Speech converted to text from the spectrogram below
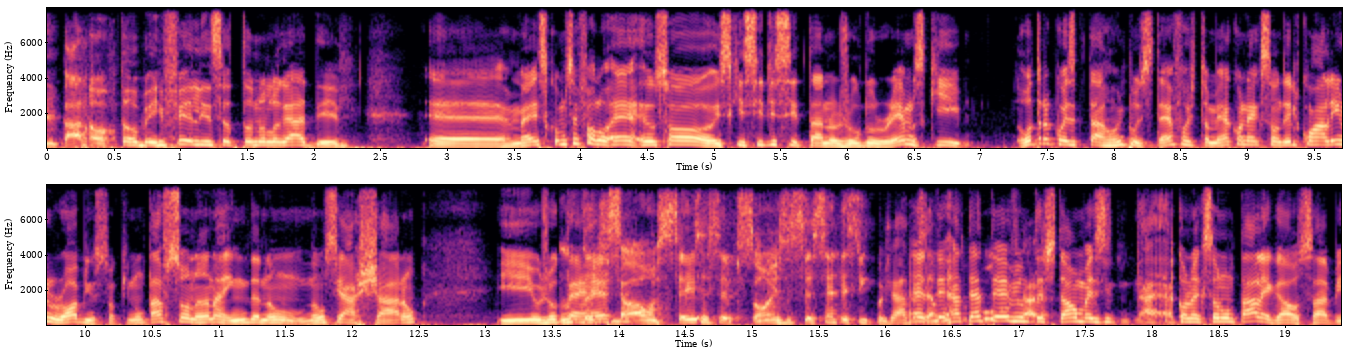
Não tá não. Tô bem feliz se eu tô no lugar dele. É, mas como você falou, é, eu só esqueci de citar no jogo do Rams que outra coisa que tá ruim pro Stafford também é a conexão dele com o Allen Robinson, que não tá funcionando ainda, não, não se acharam. E o jogo Um terrestre. touchdown, seis recepções e 65 jardas É, é, te- até pouco, teve um cara. touchdown, mas a, a conexão não tá legal, sabe?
